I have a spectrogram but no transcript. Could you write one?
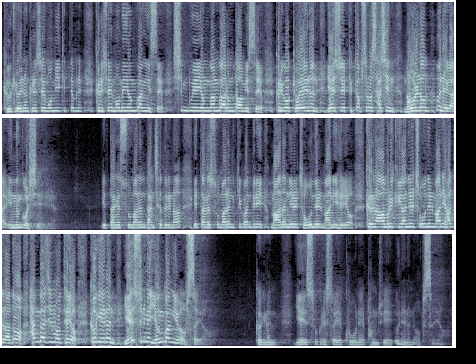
그 교회는 그리스도의 몸이 있기 때문에 그리스도의 몸의 영광이 있어요. 신부의 영광과 아름다움이 있어요. 그리고 교회는 예수의 핏값으로 사신 놀라운 은혜가 있는 곳이에요. 이 땅에 수많은 단체들이나 이 땅에 수많은 기관들이 많은 일, 좋은 일 많이 해요. 그러나 아무리 귀한 일, 좋은 일 많이 하더라도 한 가지 못해요. 거기에는 예수님의 영광이 없어요. 거기는 예수 그리스도의 구원의 방주의 은혜는 없어요.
